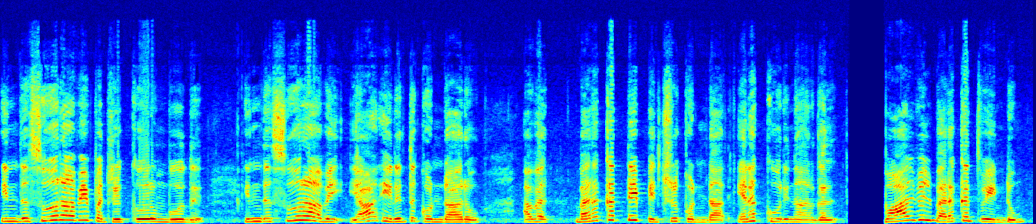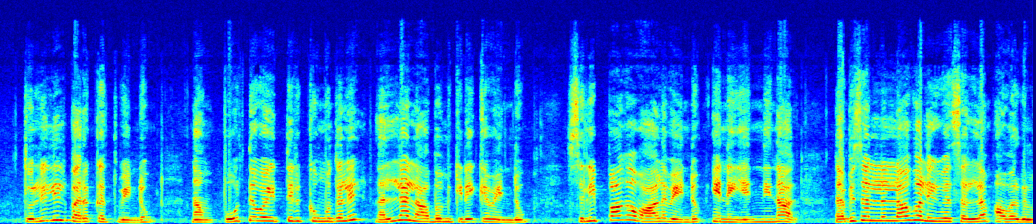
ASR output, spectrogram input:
இந்த சூறாவை பற்றி கூறும்போது இந்த சூறாவை யார் எடுத்துக்கொண்டாரோ அவர் பரக்கத்தை பெற்றுக்கொண்டார் என கூறினார்கள். வாழ்வில் பரக்கத் வேண்டும் தொழிலில் பரக்கத் வேண்டும் நாம் போட்டு வைத்திருக்கும் முதலில் நல்ல லாபம் கிடைக்க வேண்டும் செழிப்பாக வாழ வேண்டும் என எண்ணினால் நபி ஸல்லல்லாஹு அலைஹி செல்லம் அவர்கள்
